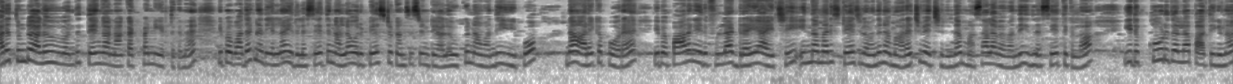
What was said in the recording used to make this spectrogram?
அரை துண்டு அளவு வந்து தேங்காய் நான் கட் பண்ணி எடுத்துக்கினேன். இப்போ வதக்குனது எல்லாம் இதில் சேர்த்து நல்லா ஒரு பேஸ்ட்டு கன்சிஸ்டன்சி அளவுக்கு நான் வந்து இப்போது நான் அரைக்க போகிறேன் இப்போ பாருங்கள் இது ஃபுல்லாக ட்ரை ஆயிடுச்சு. இந்த மாதிரி ஸ்டேஜில் வந்து நம்ம அரைச்சி வச்சுருந்த மசாலாவை வந்து இதில் சேர்த்துக்கலாம். இது கூடுதலாக பார்த்தீங்கன்னா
